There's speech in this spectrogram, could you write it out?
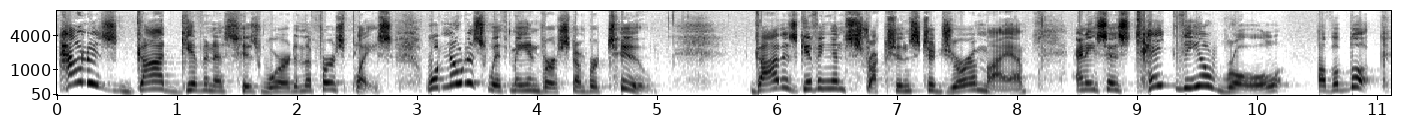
How does God given us His Word in the first place? Well, notice with me in verse number two. God is giving instructions to Jeremiah, and he says, Take thee a roll of a book.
